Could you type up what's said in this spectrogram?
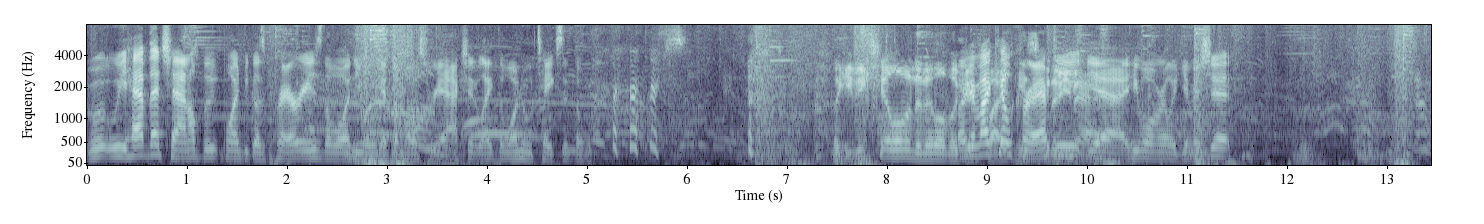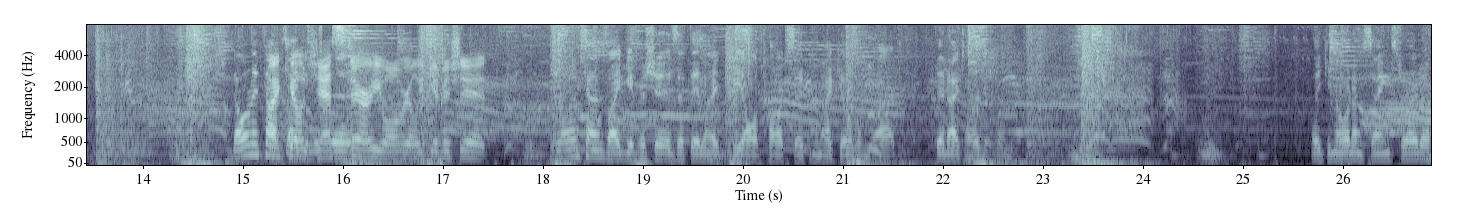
We we have that channel boot point because Prairie is the one you will get the most reaction, like the one who takes it the worst. Like if you kill him in the middle of a Like good if I fight, kill he's gonna be Crafty, yeah, he won't really give a shit. The only time I times I, kill give a shit, Jester, he won't really give a shit. the only times I give a shit is if they like be all toxic when I kill them back. Then I target them. Like, you know what I'm saying, Stridah?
